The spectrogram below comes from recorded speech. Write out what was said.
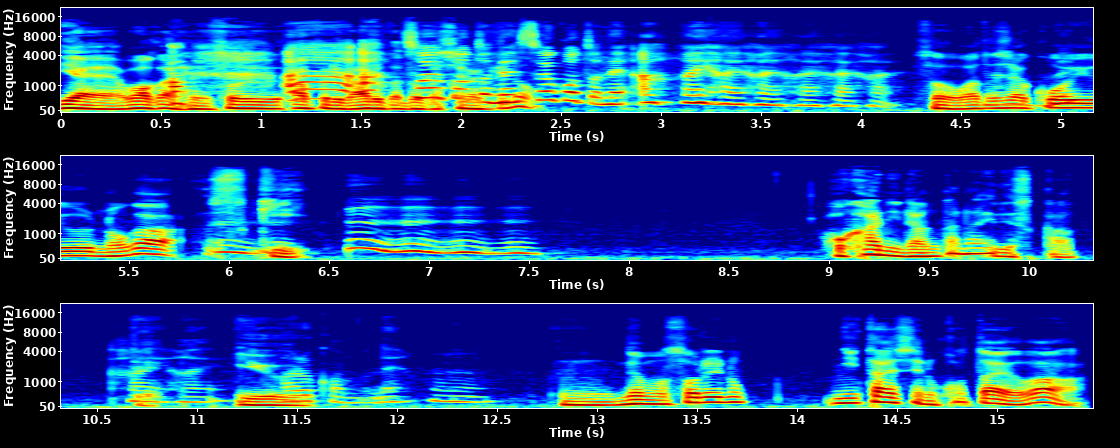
いやいや分からへん。そういうアプリがあるかどうか知らんけど。そういうことねそういうことね。あはいはいはいはいはいはい。そう私はこういうのが好き、うんうんうんうんうん。他になんかないですか、はいはい。いう。あるかもね。うん。うん、でもそれのに対しての答えは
